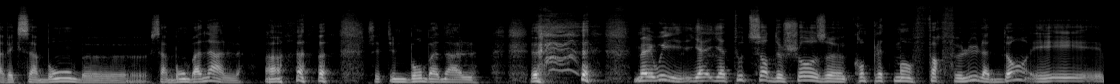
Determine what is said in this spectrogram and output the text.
avec sa bombe, euh, sa bombe anale. hein. C'est une bombe anale. Mais oui, il y, a- il y a toutes sortes de choses euh, complètement farfelues là-dedans. Et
